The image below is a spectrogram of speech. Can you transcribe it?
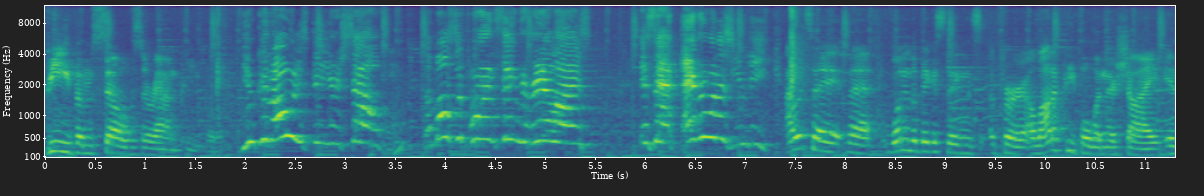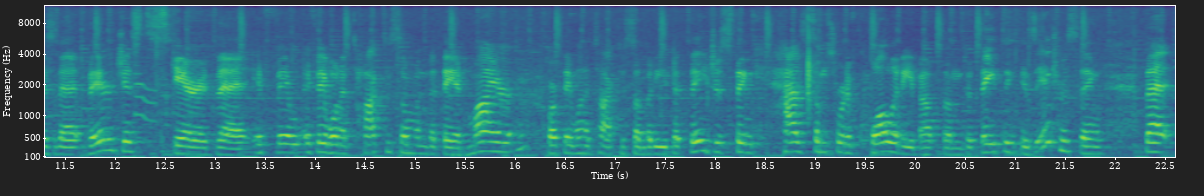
be themselves around people? You can always be yourself. Hmm? The most important thing to say that one of the biggest things for a lot of people when they're shy is that they're just scared that if they if they want to talk to someone that they admire or if they want to talk to somebody that they just think has some sort of quality about them that they think is interesting that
